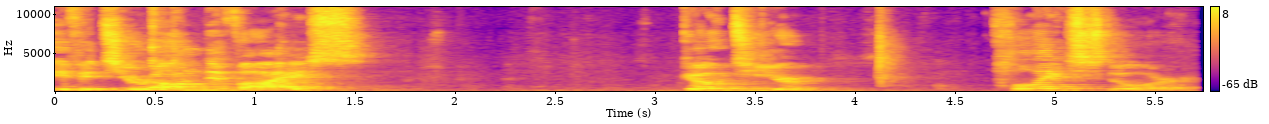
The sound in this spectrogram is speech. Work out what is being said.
if it's your own device, go to your Play Store.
